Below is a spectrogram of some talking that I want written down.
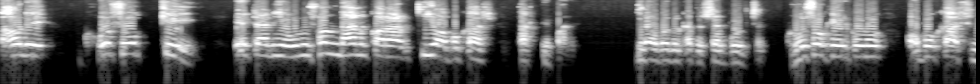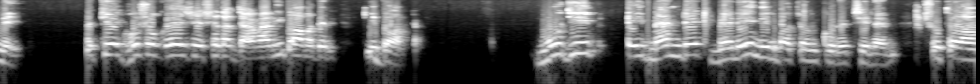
তাহলে ঘোষককে এটা নিয়ে অনুসন্ধান করার কি অবকাশ থাকতে পারে? যেটা ওবায়দুল কাদের সাহেব বলছেন। ঘোষকের কোনো অবকাশ নেই। কে ঘোষক হয়েছে সেটা জানারই বা আমাদের কি দরকার? মুজিব এই ম্যান্ডেট মেনেই নির্বাচন করেছিলেন। সুতরাং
